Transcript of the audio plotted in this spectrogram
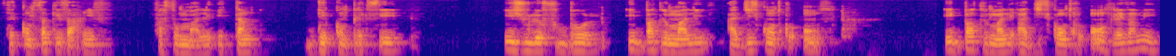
C'est comme ça qu'ils arrivent face au Mali étant décomplexés. Ils jouent le football, ils battent le Mali à 10 contre 11. Ils battent le Mali à 10 contre 11, les amis.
